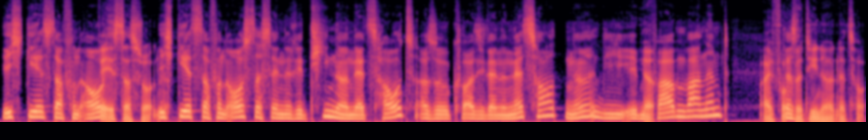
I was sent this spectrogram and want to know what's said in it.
Ich gehe jetzt davon aus, Wer ist das schon? ich gehe jetzt davon aus, dass deine Retina-Netzhaut, also quasi deine Netzhaut, ne, die eben Ja. Farben wahrnimmt, iPhone das- Retina Netzhaut.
